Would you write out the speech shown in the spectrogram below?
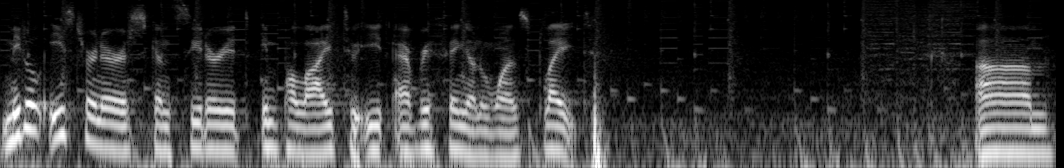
Middle Easterners consider it impolite to eat everything on one's plate. Um,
